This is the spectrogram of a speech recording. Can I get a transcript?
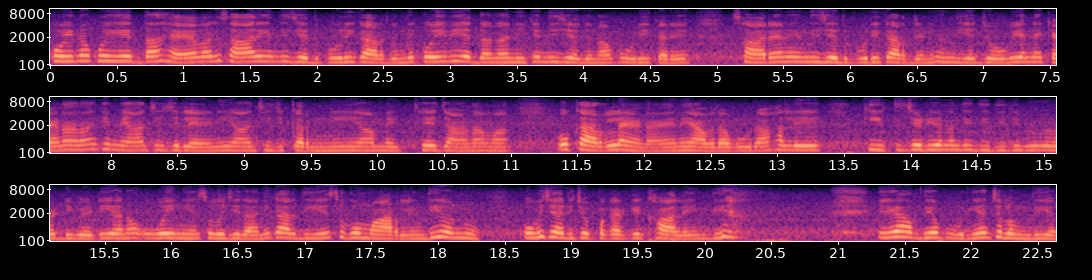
ਕੋਈ ਨਾ ਕੋਈ ਇਦਾਂ ਹੈ ਵਾ ਕਿ ਸਾਰੇ ਇਹਦੀ ਜਿੱਦ ਪੂਰੀ ਕਰ ਦਿੰਦੇ, ਕੋਈ ਵੀ ਇਦਾਂ ਦਾ ਨਹੀਂ ਕਿ ਇਹਦੀ ਜਿੱਦ ਨਾ ਪੂਰੀ ਕਰੇ। ਸਾਰਿਆਂ ਨੇ ਇਹਦੀ ਜਿੱਦ ਪੂਰੀ ਕਰ ਦੇਣੀ ਹੁੰਦੀ ਹੈ। ਜੋ ਵੀ ਇਹਨੇ ਕਹਿਣਾ ਨਾ ਕਿ ਮੈਂ ਆਹ ਚੀਜ਼ ਲੈਣੀ, ਆਹ ਚੀਜ਼ ਕਰਨੀ ਆ, ਮੈਂ ਇੱਥੇ ਜਾਣਾ ਵਾ, ਉਹ ਕਰ ਲੈਣਾ ਇਹਨੇ ਆਪਦਾ ਪੂਰਾ। ਹਲੇ ਕੀਰਤ ਜਿਹੜੀ ਉਹਨਾਂ ਦੀ ਦੀਦੀ ਦੀ ਵੱਡੀ ਬੇਟੀ ਆ ਨਾ, ਉਹ ਹੀ ਨਹੀਂ ਸਗੋਂ ਜਿੱਦਾਂ ਨਹੀਂ ਕਰਦੀ, ਇਹ ਸਗੋਂ ਮਾਰ ਲੈਂਦੀ ਉਹਨੂੰ। ਉਹ ਵਿਚਾਰੀ ਚੁੱਪ ਕਰਕੇ ਖਾ ਲੈਂਦੀ ਆ। ਇਹ ਆਪਦੀਆਂ ਪੂਰੀਆਂ ਚਲਾਉਂਦੀ ਆ।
